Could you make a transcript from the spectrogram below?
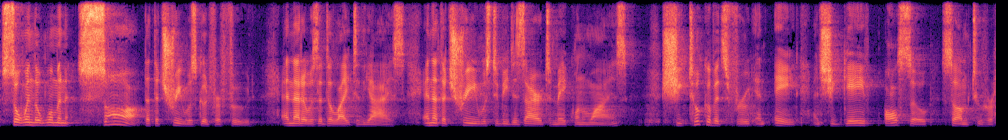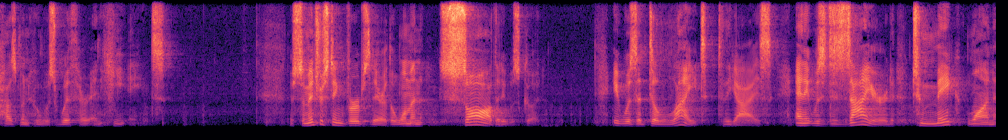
So when the woman saw that the tree was good for food, and that it was a delight to the eyes, and that the tree was to be desired to make one wise, she took of its fruit and ate, and she gave also some to her husband who was with her, and he ate. There's some interesting verbs there. The woman saw that it was good, it was a delight to the eyes, and it was desired to make one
